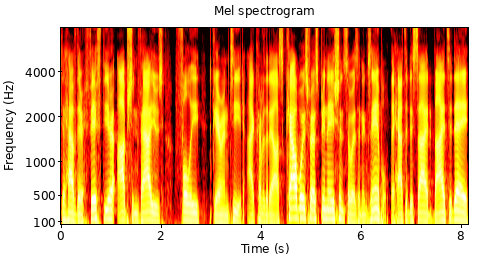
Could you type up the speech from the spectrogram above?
to have their fifth year option values fully guaranteed. I cover the Dallas Cowboys for SB Nation, so as an example, they have to decide by today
